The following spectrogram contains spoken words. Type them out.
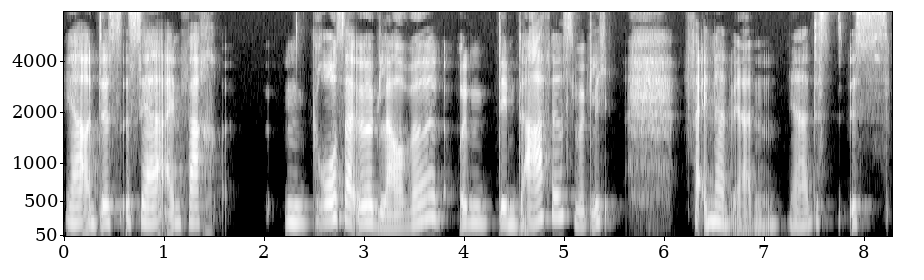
Ja, und das ist ja einfach ein großer Irrglaube und den darf es wirklich verändert werden. Ja, das ist,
